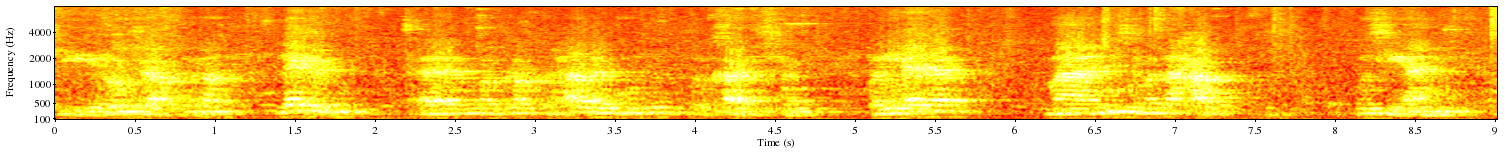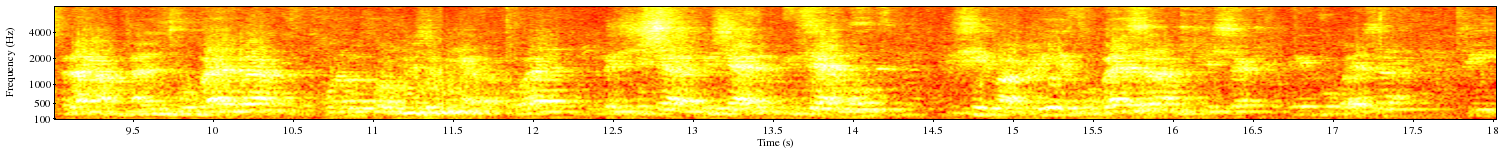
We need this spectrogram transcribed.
في روسيا لكن مطلق هذا موجود في الخارج. ولهذا مع نسبة رحب يعني رحب المبادرة ونطلب من ويساهموا بصفة غير مباشرة في شك غير مباشرة في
